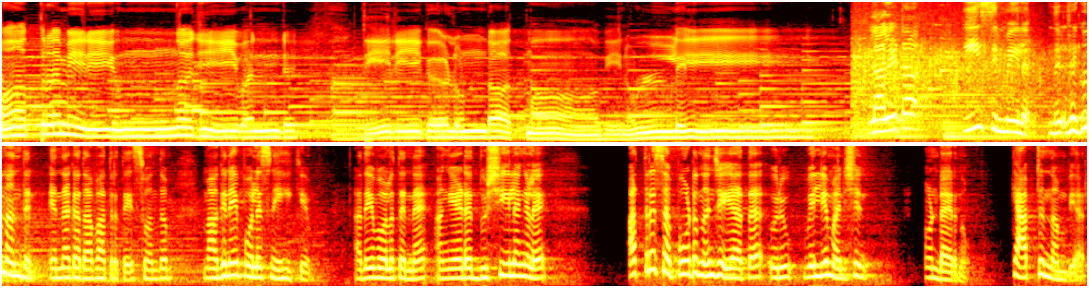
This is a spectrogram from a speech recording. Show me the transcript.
മാത്രമെരിയുന്ന ജീവന്റെ തിരികളുണ്ടാത്മാവിനുള്ളിൽ. ലാലേട്ട ഈ സിനിമയിൽ രഘുനന്ദൻ എന്ന കഥാപാത്രത്തെ സ്വന്തം മകനെ പോലെ സ്നേഹിക്കും. അതേപോലെ തന്നെ അങ്ങയുടെ ദുശീലങ്ങളെ അത്ര സപ്പോർട്ടൊന്നും ചെയ്യാത്ത ഒരു വലിയ മനുഷ്യൻ ഉണ്ടായിരുന്നു. ക്യാപ്റ്റൻ നമ്പ്യാർ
